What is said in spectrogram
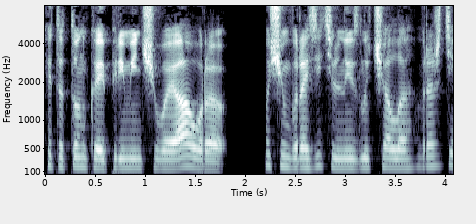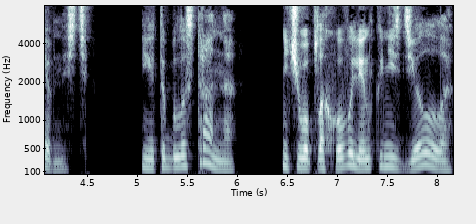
эта тонкая переменчивая аура, очень выразительно излучала враждебность. И это было странно. Ничего плохого Ленка не сделала.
